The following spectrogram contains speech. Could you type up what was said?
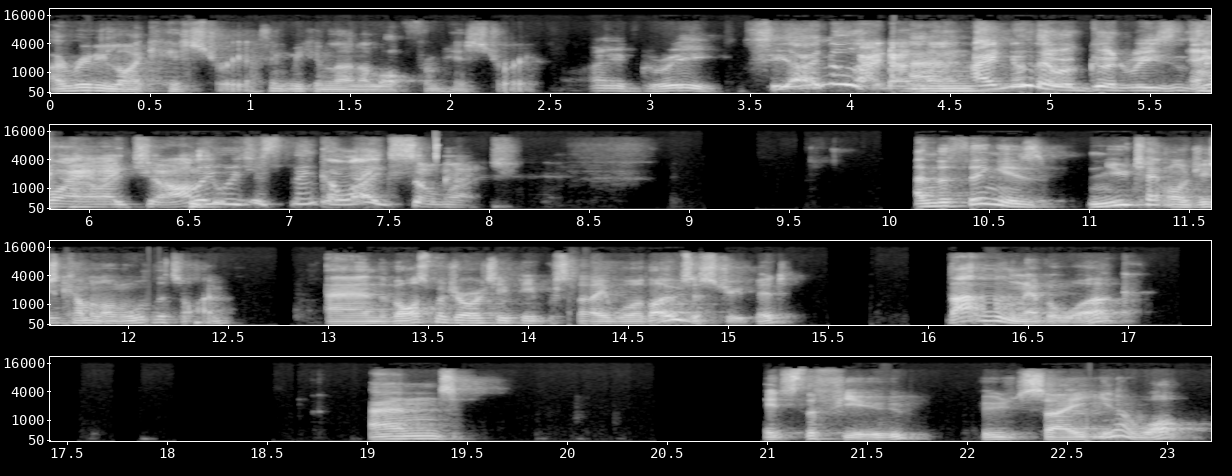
I really like history. I think we can learn a lot from history. I agree. See, I knew I, and, I knew there were good reasons why I like Ollie. we just think alike so much. And the thing is, new technologies come along all the time, and the vast majority of people say, "Well, those are stupid. That will never work." And it's the few who say, "You know what?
